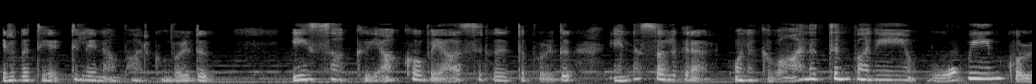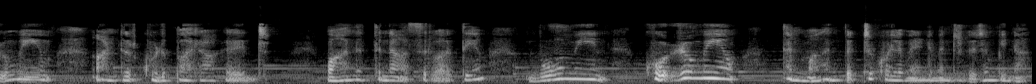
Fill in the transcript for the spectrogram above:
இருபத்தி எட்டிலே நாம் பார்க்கும் பொழுது ஈசாக்கு யாக்கோபை ஆசிர்வதித்த பொழுது என்ன சொல்லுகிறார்? உனக்கு வானத்தின் பனியையும் பூமியின் கொழுமையும் ஆண்டர் கொடுப்பாராக என்று. வானத்தின் ஆசிர்வாதத்தையும் பூமியின் கொழுமையும் தன் மகன் பெற்றுக்கொள்ள வேண்டும் என்று விரும்பினார்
